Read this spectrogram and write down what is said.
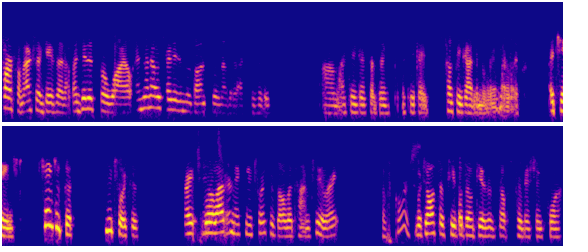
far from. Actually, I gave that up. I did it for a while, and then I was ready to move on to another activity. Um, I think I something. I think I something got in the way of my life. I changed. Change is good. New choices, right? Change, We're allowed sure. to make new choices all the time too, right? Of course. Which also people don't give themselves permission for.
